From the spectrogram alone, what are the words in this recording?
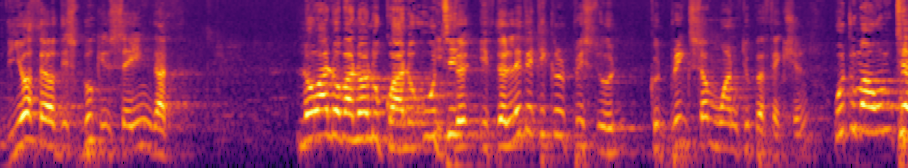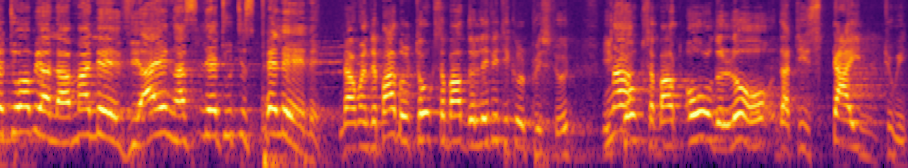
the author of this book is saying that lo waloba lolu gwalo uthi if the Levitical priesthood could bring someone to perfection, uthi uma umthetho wabuya lamaLevi ayengasiletha ukuthi siphelele Now, when the Bible talks about the Levitical priesthood, it Now- talks about all the law that is tied to it.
